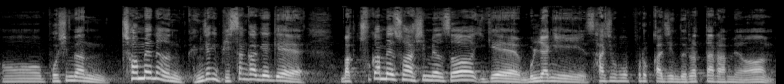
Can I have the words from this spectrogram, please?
어, 보시면 처음에는 굉장히 비싼 가격에 막 추가 매수하시면서 이게 물량이 45%까지 늘었다라면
